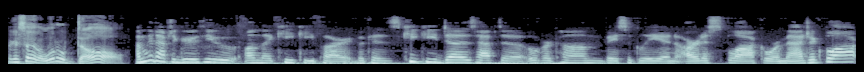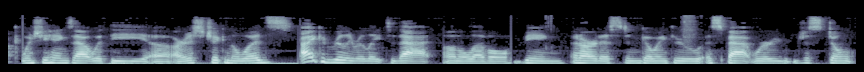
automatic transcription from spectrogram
like I said, a little dull. I'm gonna have to agree with you on the Kiki part because Kiki does have to overcome basically an artist block or magic block when she hangs out with the uh, artist chick in the woods. I could really relate to that on a level, being an artist and going through a spat where you just don't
